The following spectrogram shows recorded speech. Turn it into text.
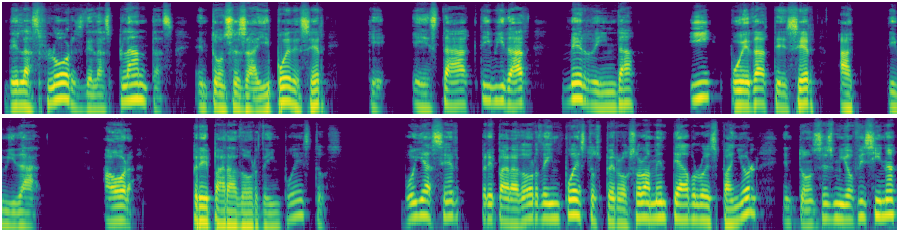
de las flores, de las plantas. Entonces ahí puede ser que esta actividad me rinda y pueda ser actividad. Ahora, preparador de impuestos voy a ser preparador de impuestos, pero solamente hablo español, entonces mi oficina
